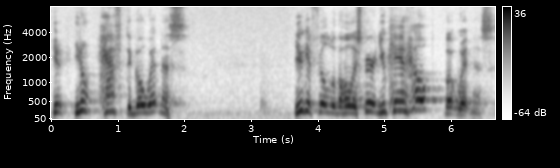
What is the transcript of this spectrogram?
You, you don't have to go witness. You get filled with the Holy Spirit, you can't help but witness.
